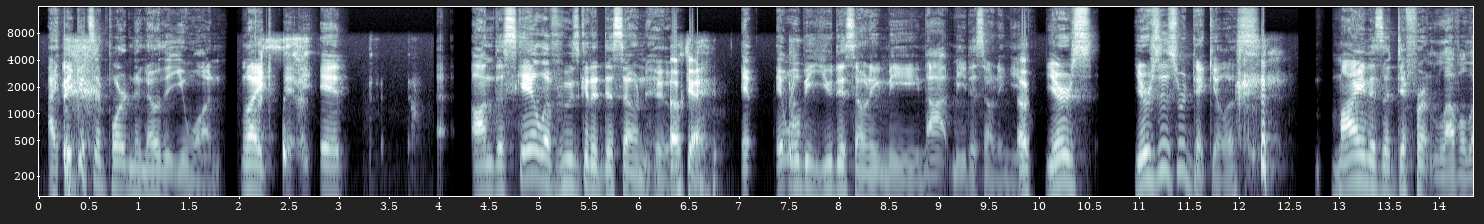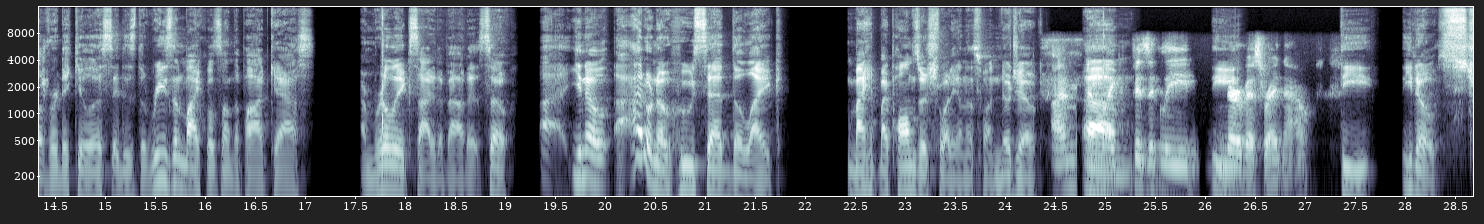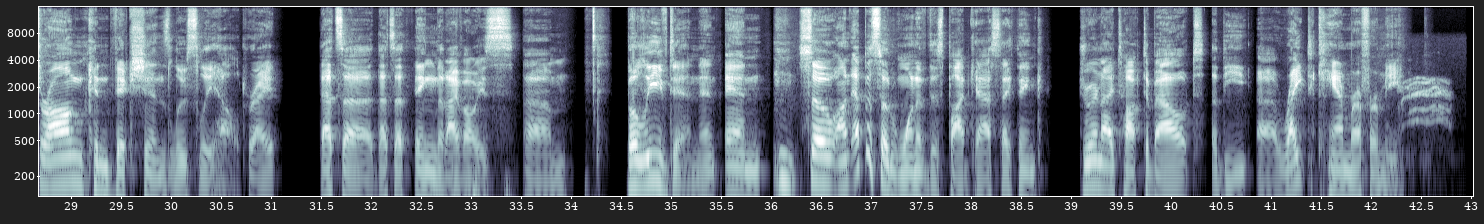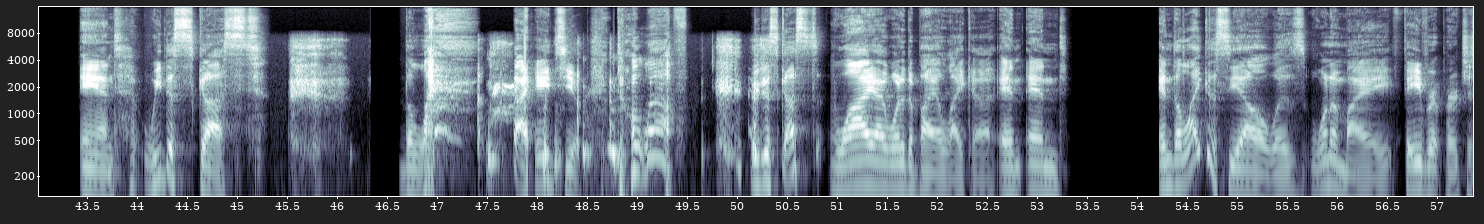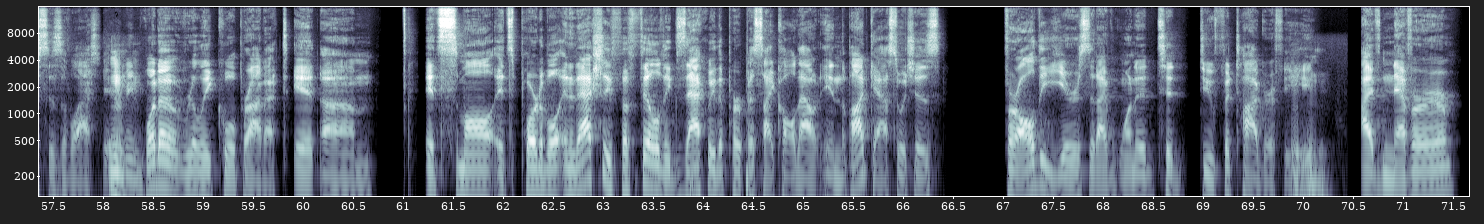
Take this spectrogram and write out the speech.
I think it's important to know that you won. Like it, it on the scale of who's gonna disown who. Okay. It it will be you disowning me, not me disowning you. Okay. Yours yours is ridiculous. Mine is a different level of ridiculous. It is the reason Michael's on the podcast. I'm really excited about it. So, uh, you know, I don't know who said the like my my palms are sweaty on this one. No joke. I'm, I'm Um, like physically the- nervous right now. The you know strong convictions loosely held. Right. That's a that's a thing that I've always um, believed in, and and so on episode one of this podcast, I think Drew and I talked about the uh, right camera for me, and we discussed the. La- I hate you. Don't laugh. We discussed why I wanted to buy a Leica, and and and the Leica CL was one of my favorite purchases of last year. I Mm. mean, what a really cool product! It um, it's small, it's portable, and it actually fulfilled exactly the purpose I called out in the podcast, which is for all the years that I've wanted to do photography, Mhm. I've never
